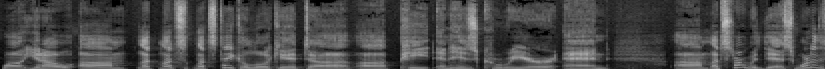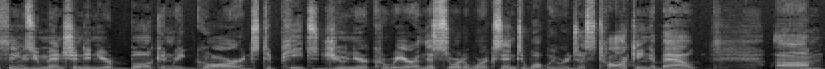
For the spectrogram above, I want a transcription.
Well, you know, um, let, let's let's take a look at uh, uh, Pete and his career, and um, let's start with this. One of the things you mentioned in your book in regards to Pete's junior career, and this sort of works into what we were just talking about, um,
